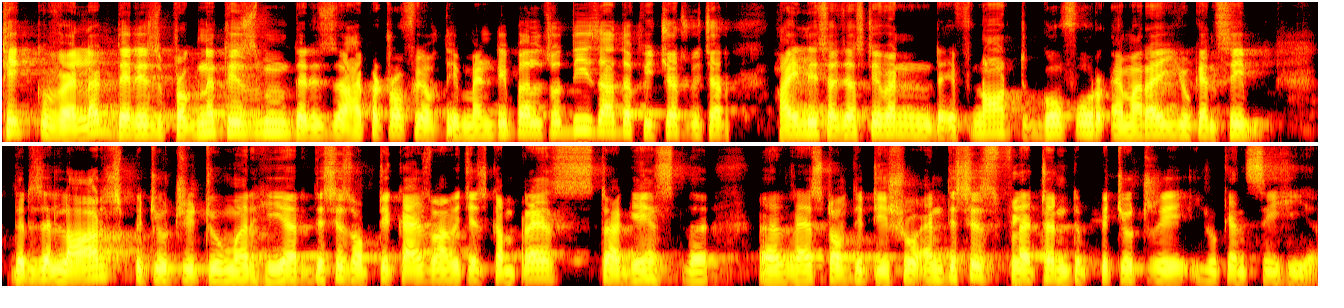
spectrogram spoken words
thick vellut there is prognathism there is a hypertrophy of the mandible. So these are the features which are highly suggestive. And if not go for mri you can see there is a large pituitary tumor here. This is optic chiasma which is compressed against the uh, rest of the tissue and this is flattened pituitary you can see here.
